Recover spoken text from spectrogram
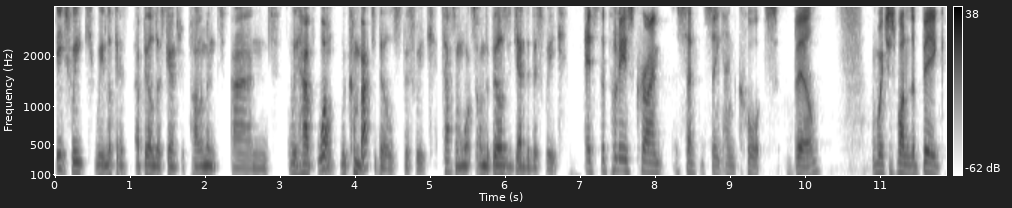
Each week, we look at a bill that's going through Parliament, and we have, well, we come back to bills this week. Tatton, what's on the bill's agenda this week? It's the Police Crime Sentencing and Courts Bill, which is one of the big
